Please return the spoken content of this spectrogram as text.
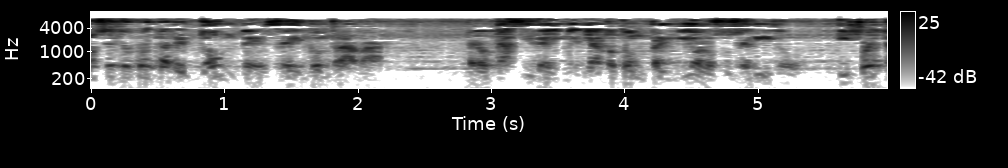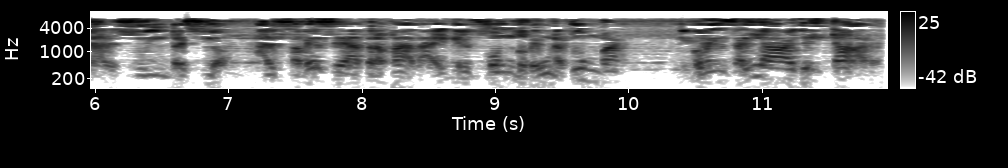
no se dio cuenta de dónde se encontraba, pero casi de inmediato comprendió lo sucedido, y fue tal su impresión al saberse atrapada en el fondo de una tumba que comenzaría a gritar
